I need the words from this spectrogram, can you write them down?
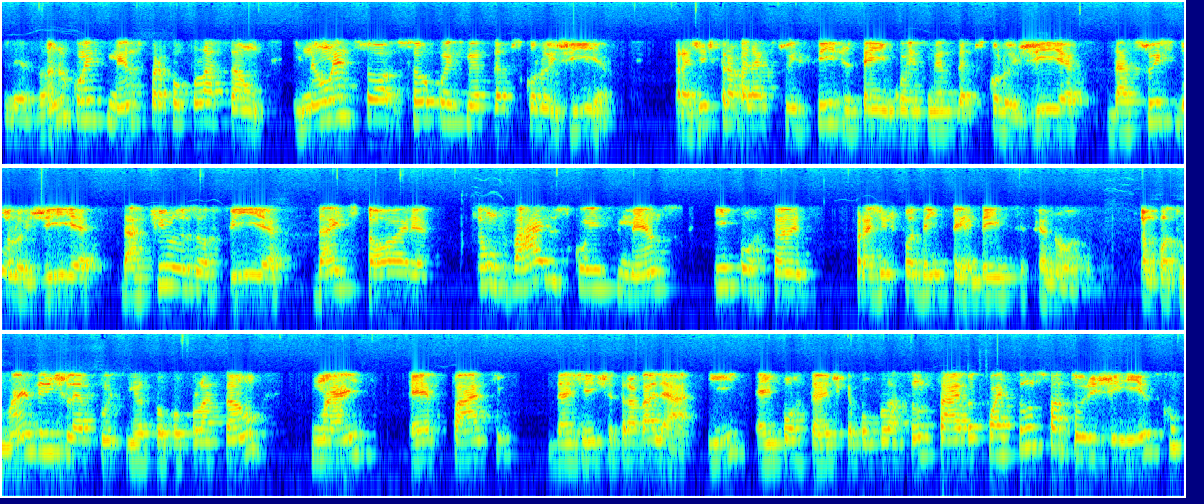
levando conhecimento para a população. E não é só, só o conhecimento da psicologia. Para a gente trabalhar com suicídio, tem o conhecimento da psicologia, da suicidologia, da filosofia, da história. São vários conhecimentos importantes para a gente poder entender esse fenômeno. Então, quanto mais a gente leva conhecimento para a população, mais é fácil da gente trabalhar. E é importante que a população saiba quais são os fatores de risco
